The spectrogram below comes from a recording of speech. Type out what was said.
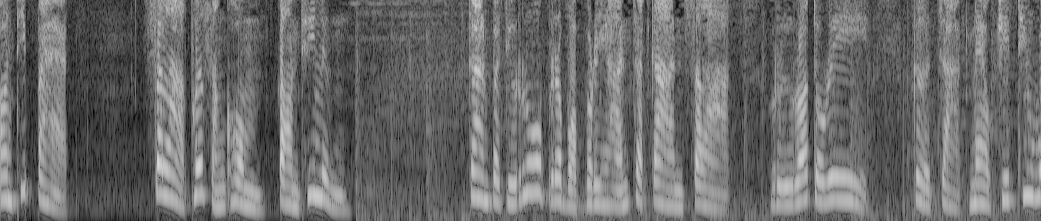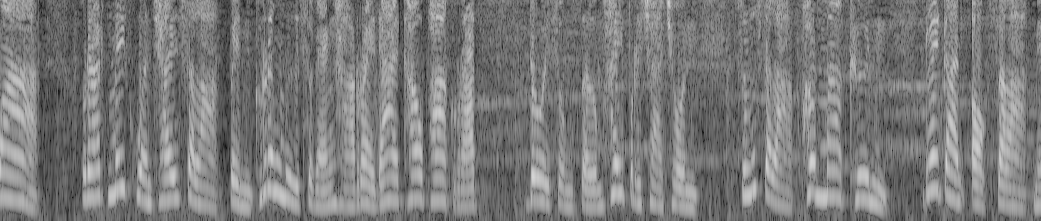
ตอนที่ 8 สลากเพื่อสังคมตอนที่หนึ่งการปฏิรูประบบบริหารจัดการสลากหรือรอตเตอรี่ เกิดจากแนวคิดที่ว่า รัฐไม่ควรใช้สลากเป็นเครื่องมือแสวงหารายได้เข้าภาครัฐ โดยส่งเสริมให้ประชาชน ซื้อสลากเพิ่มมากขึ้น ด้วยการออกสลากใน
